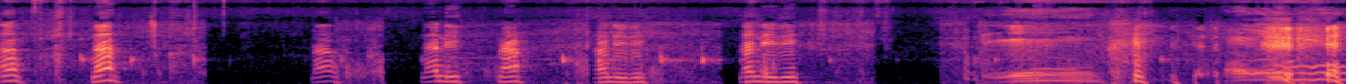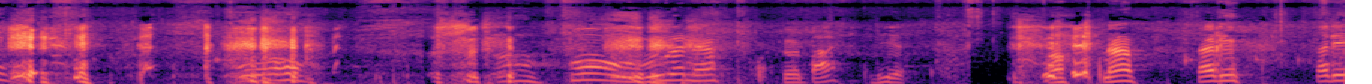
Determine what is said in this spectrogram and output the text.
นั่งนั่งนั่งนั่งดินั่งนั่งดีดีนั่งดีดีเอ๊ะเอ๊ะโอ้โหเพื่อนนะ เกินไปเดียดเอานั่งนั่งดีนั่งดี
